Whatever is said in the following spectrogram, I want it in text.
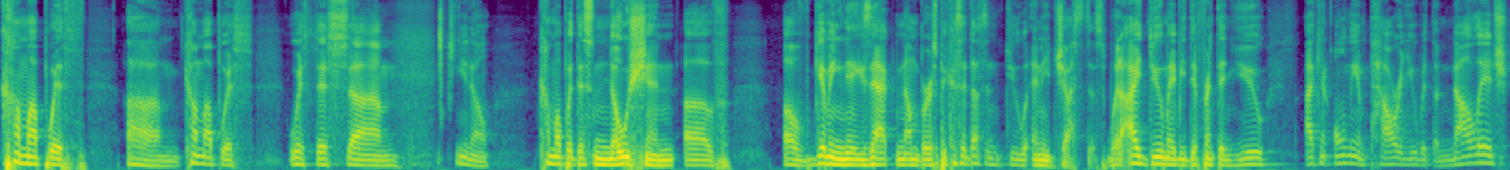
come up with um, come up with with this um, you know come up with this notion of of giving the exact numbers because it doesn't do any justice. What I do may be different than you. I can only empower you with the knowledge,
